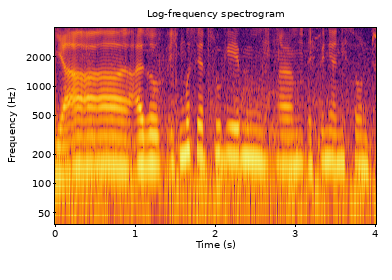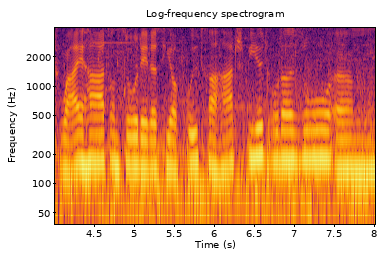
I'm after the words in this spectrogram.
Ja, also ich muss ja zugeben, ähm, ich bin ja nicht so ein Tryhard und so, der das hier auf Ultra Hard spielt oder so. Ähm,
